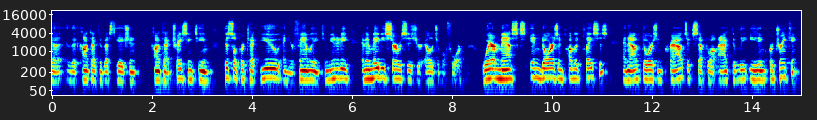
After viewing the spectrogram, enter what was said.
uh, the contact investigation contact tracing team. This will protect you and your family and community, and there may be services you're eligible for. Wear masks indoors in public places and outdoors in crowds, except while actively eating or drinking.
